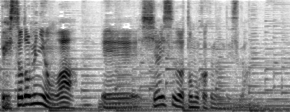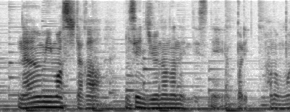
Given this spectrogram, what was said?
ベストドミニオンは、えー、試合数はともかくなんですが悩みましたが2017年ですね。やっぱりあの前フ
